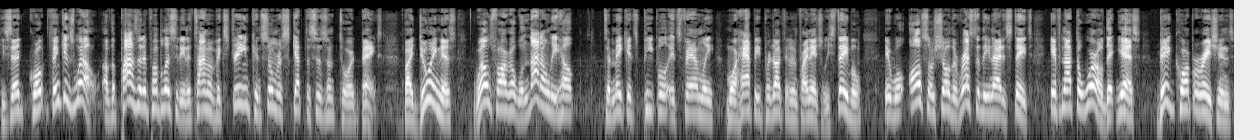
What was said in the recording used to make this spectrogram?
He said, quote, think as well of the positive publicity in a time of extreme consumer skepticism toward banks. By doing this, Wells Fargo will not only help to make its people, its family more happy, productive, and financially stable, it will also show the rest of the United States, if not the world, that yes, big corporations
